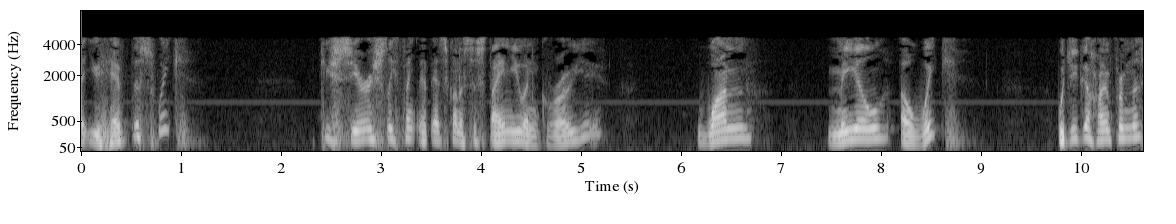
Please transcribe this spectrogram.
that you have this week? Do you seriously think that that's going to sustain you and grow you? One meal a week? Would you go home from this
